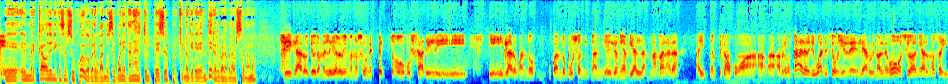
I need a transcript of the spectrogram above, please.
eh, el mercado tiene que hacer su juego, pero cuando se pone tan alto el precio es porque no quiere vender a la, la persona, ¿no? Sí, claro, yo también leía lo mismo, no soy un experto bursátil y, y, claro, cuando cuando puso Leonidas Vial las más baratas, ahí empezamos como a, preguntar, a averiguar, dice, oye, le, arruinó el negocio a Daniel Moza y,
